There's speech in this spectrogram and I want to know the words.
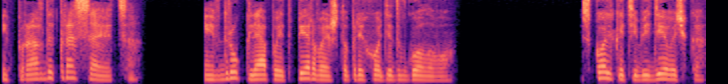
и правда красавица. И вдруг ляпает первое, что приходит в голову. «Сколько тебе, девочка?»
